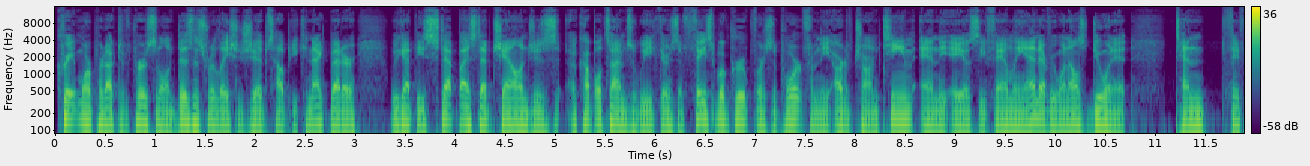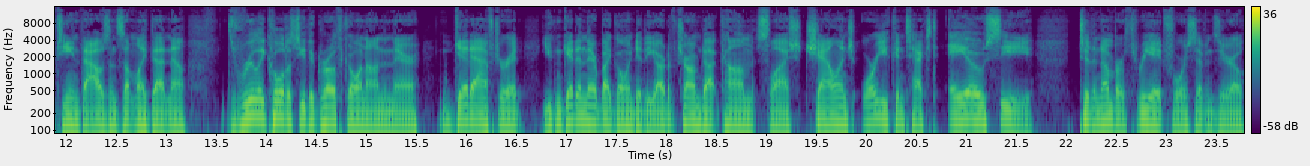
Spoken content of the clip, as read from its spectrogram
Create more productive personal and business relationships, help you connect better. We got these step by step challenges a couple times a week. There's a Facebook group for support from the Art of Charm team and the AOC family and everyone else doing it. 10, 15,000, something like that now. It's really cool to see the growth going on in there. Get after it. You can get in there by going to theartofcharm.com slash challenge, or you can text AOC to the number 38470.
